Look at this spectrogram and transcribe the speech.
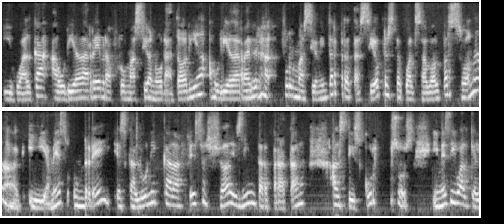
igual que hauria de rebre formació en oratòria, hauria de rebre formació en interpretació, però és que qualsevol persona, i a més un rei, és que l'únic que ha de fer és això, és interpretar els discursos. I més igual que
